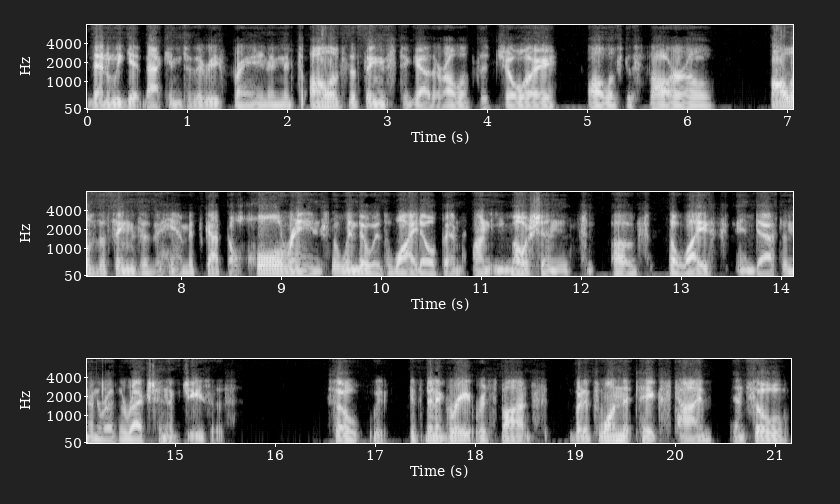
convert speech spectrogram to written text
then we get back into the refrain and it's all of the things together, all of the joy, all of the sorrow, all of the things of the hymn. It's got the whole range. The window is wide open on emotions of the life and death and then resurrection of Jesus. So it's been a great response, but it's one that takes time. And so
